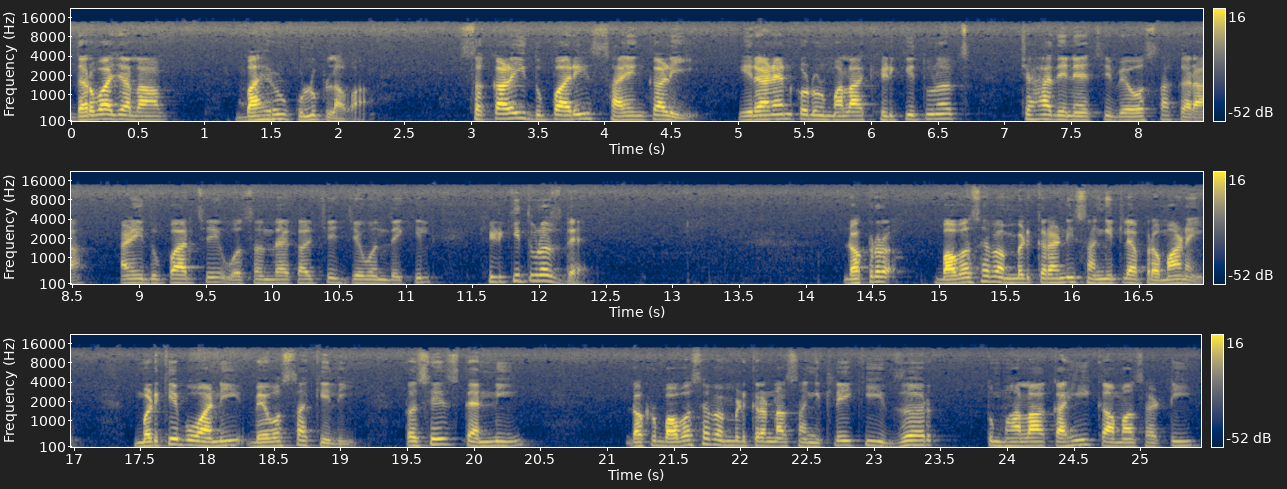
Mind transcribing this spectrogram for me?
दरवाजाला बाहेरून कुलूप लावा. सकाळी दुपारी सायंकाळी इराण्यांकडून मला खिडकीतूनच चहा देण्याची व्यवस्था करा आणि दुपारचे व संध्याकाळचे जेवण देखील खिडकीतूनच द्या. डॉक्टर बाबासाहेब आंबेडकरांनी सांगितल्याप्रमाणे मडकेबुवांनी व्यवस्था केली. तसेच त्यांनी डॉक्टर बाबासाहेब आंबेडकरांना सांगितले की जर तुम्हाला काही कामासाठी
